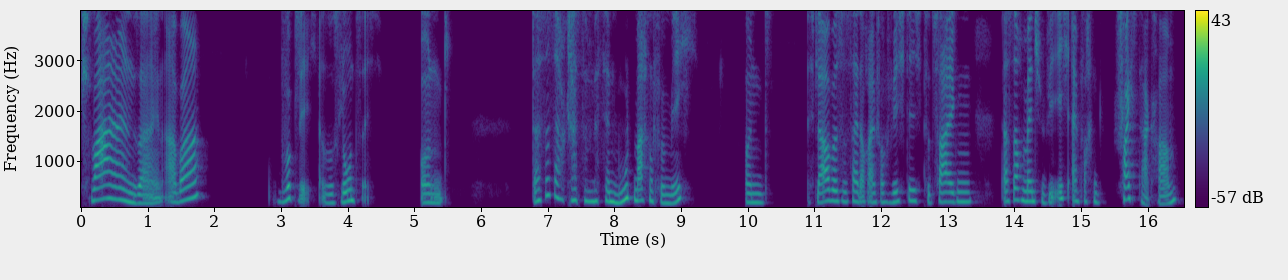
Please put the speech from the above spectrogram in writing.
Qualen sein, aber wirklich, also es lohnt sich. Und das ist auch gerade so ein bisschen Mut machen für mich. Und ich glaube, es ist halt auch einfach wichtig zu zeigen, dass auch Menschen wie ich einfach einen Scheißtag haben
